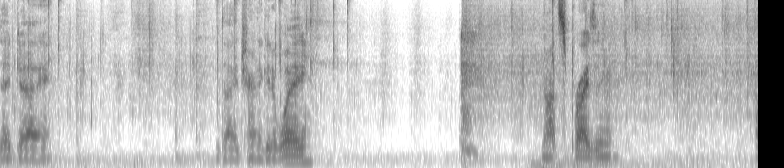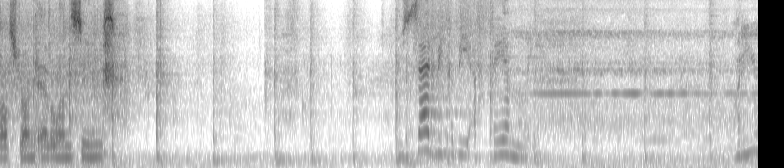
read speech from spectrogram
Dead guy. Died trying to get away. Not surprising how strong Eveline seems. You said we could be a family. What are you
